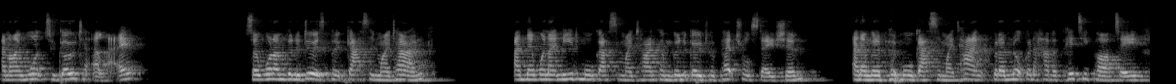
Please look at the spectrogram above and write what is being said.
and I want to go to LA. So what I'm going to do is put gas in my tank. And then when I need more gas in my tank, I'm going to go to a petrol station and I'm going to put more gas in my tank, but I'm not going to have a pity party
